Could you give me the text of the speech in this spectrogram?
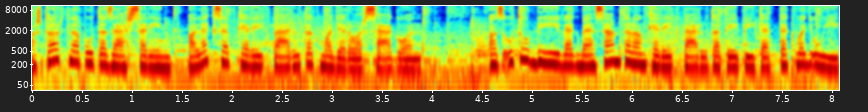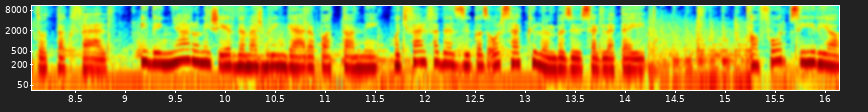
A startlap utazás szerint a legszebb kerékpárutak Magyarországon. Az utóbbi években számtalan kerékpárutat építettek vagy újítottak fel. Idén nyáron is érdemes bringára pattanni, hogy felfedezzük az ország különböző szegleteit. A Forbes írja,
